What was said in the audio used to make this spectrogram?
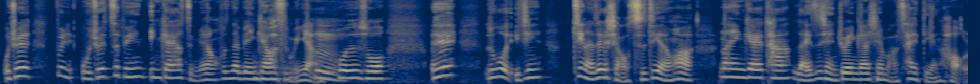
我觉得不，我觉得这边应该要怎么样，或者那边应该要怎么样，或者是说，哎，如果已经进来这个小吃店的话，那应该他来之前就应该先把菜点好了，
